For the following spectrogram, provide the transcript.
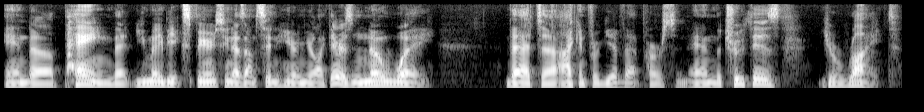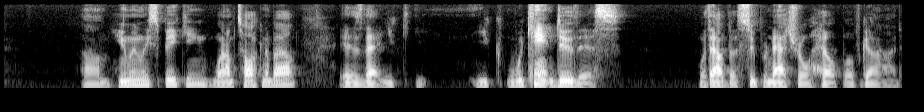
and uh, pain that you may be experiencing as I'm sitting here, and you're like, there is no way that uh, I can forgive that person. And the truth is, you're right. Um, humanly speaking, what I'm talking about is that you, you, we can't do this without the supernatural help of God,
